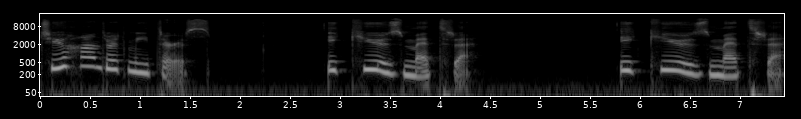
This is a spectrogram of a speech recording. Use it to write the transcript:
200 meters. 200 metre. 200 metre.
